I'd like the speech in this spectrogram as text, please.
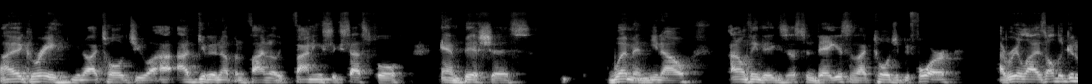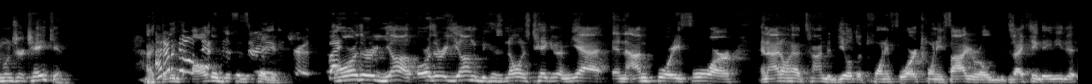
I agree. You know, I told you I, have given up on finally finding successful, ambitious women. You know, I don't think they exist in Vegas. And I've told you before, I realize all the good ones are taken. I, I don't know all the good ones are taken. Truth, or they're young, or they're young because no one's taken them yet. And I'm 44 and I don't have time to deal with a 24 or 25 year old because I think they need it.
